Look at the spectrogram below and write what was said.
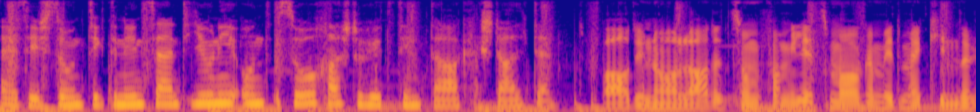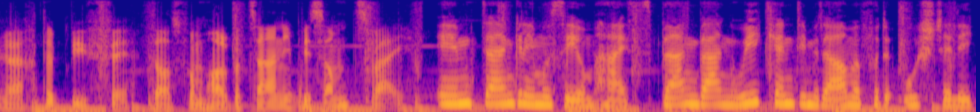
Es ist Sonntag, der 19. Juni und so kannst du heute deinen Tag gestalten. Bardino laden zum Familienzmorgen mit einem kindergerechten Buffet. Das vom halben zehn bis am 2. Im Tengeli Museum heisst es Bang Bang Weekend im Rahmen der Ausstellung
